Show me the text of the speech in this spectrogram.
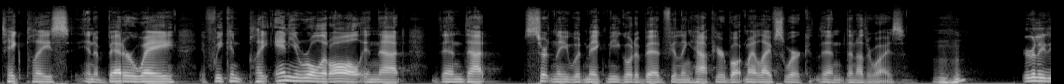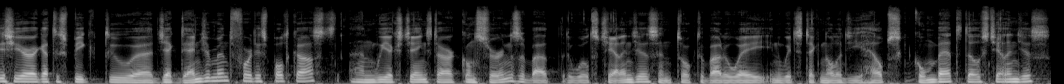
take place in a better way, if we can play any role at all in that, then that certainly would make me go to bed feeling happier about my life's work than, than otherwise. Mm-hmm. Early this year, I got to speak to uh, Jack Dangermond for this podcast, and we exchanged our concerns about the world's challenges and talked about a way in which technology helps combat those challenges.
